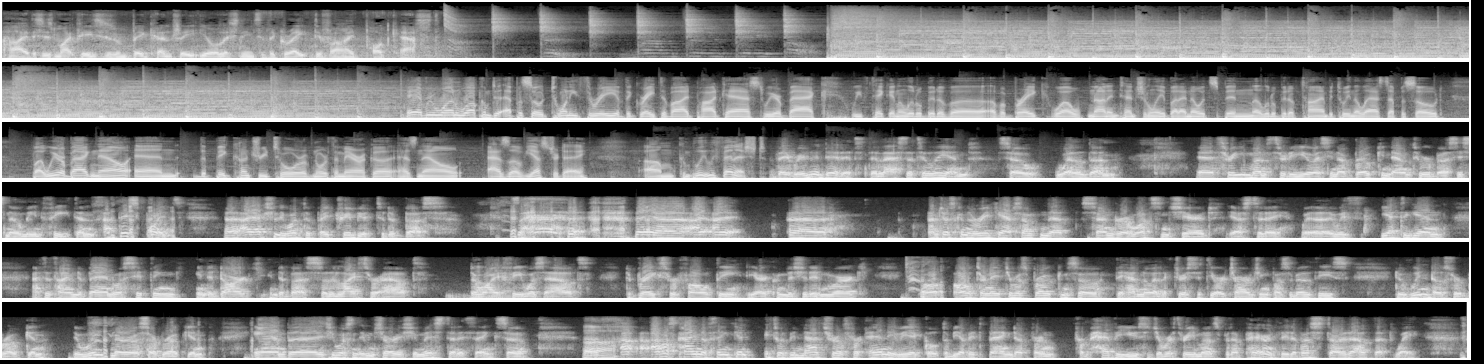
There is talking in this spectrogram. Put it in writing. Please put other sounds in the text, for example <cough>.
Hi, this is Mike Peters from Big Country. You're listening to the Great Divide podcast. Hey everyone, welcome to episode 23 of the Great Divide podcast. We are back. We've taken a little bit of a of a break, well, not intentionally, but I know it's been a little bit of time between the last episode. But we are back now and the Big Country Tour of North America has now as of yesterday um, completely finished. They really did it. They lasted till the end. So well done. Uh, three months through the US in a broken down tour bus is no mean feat. And at this <laughs> point, uh, I actually want to pay tribute to the bus. So, <laughs> they, uh, I, I, uh, I'm just going to recap something that Sandra Watson shared yesterday. Uh, with yet again, at the time, the band was sitting in the dark in the bus, so the lights were out, the Oh, Wi-Fi yeah. was out, the brakes were faulty, the air conditioner didn't work. Al- <laughs> alternator was broken, so they had no electricity or charging possibilities. The windows were broken, the wind <laughs> mirrors are broken, and uh, she wasn't even sure if she missed anything. So uh, I, I was kind of thinking it would be natural for any vehicle to be a bit banged up from, from heavy usage over three months, but apparently the bus started out that way.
